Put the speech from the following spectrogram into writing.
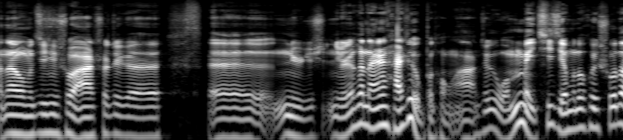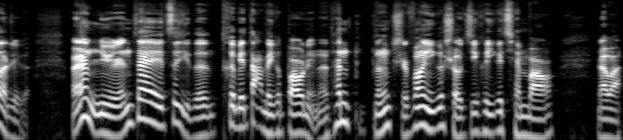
那我们继续说啊，说这个，呃，女女人和男人还是有不同啊。这个我们每期节目都会说到这个。反正女人在自己的特别大的一个包里呢，她能只放一个手机和一个钱包，知道吧？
